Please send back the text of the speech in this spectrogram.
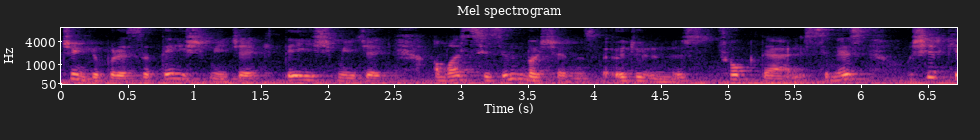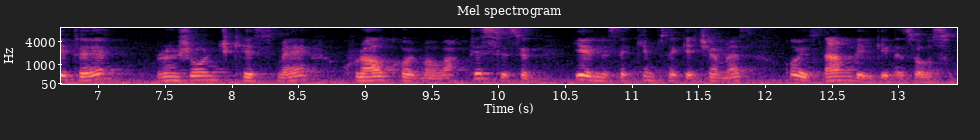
Çünkü burası değişmeyecek, değişmeyecek. Ama sizin başarınız ve ödülünüz çok değerlisiniz. O şirkete rajon kesme, kural koyma vakti sizin. Yerinize kimse geçemez. O yüzden bilginiz olsun.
